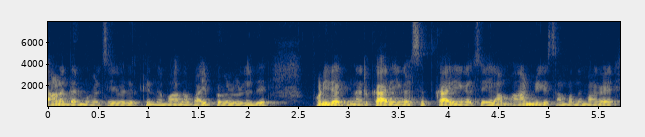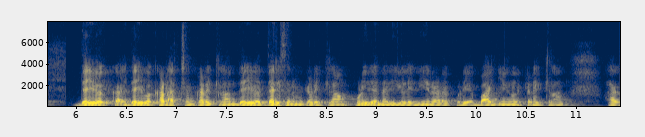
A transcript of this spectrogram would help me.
தான தர்மங்கள் செய்வதற்கு இந்த மாதம் வாய்ப்புகள் உள்ளது. புனித நற்காரியங்கள் சத்காரியங்கள் செய்யலாம். ஆன்மீக சம்பந்தமாக தெய்வ க தெய்வ கடாட்சம் கிடைக்கலாம். தெய்வ தரிசனம் கிடைக்கலாம். புனித நதிகளில் நீராடக்கூடிய பாக்கியங்கள் கிடைக்கலாம். ஆக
